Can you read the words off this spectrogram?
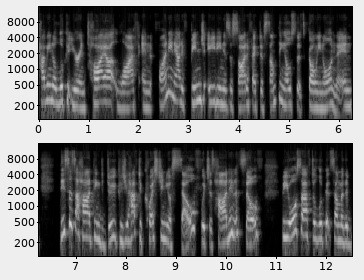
having a look at your entire life and finding out if binge eating is a side effect of something else that's going on. And this is a hard thing to do because you have to question yourself which is hard in itself but you also have to look at some of the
